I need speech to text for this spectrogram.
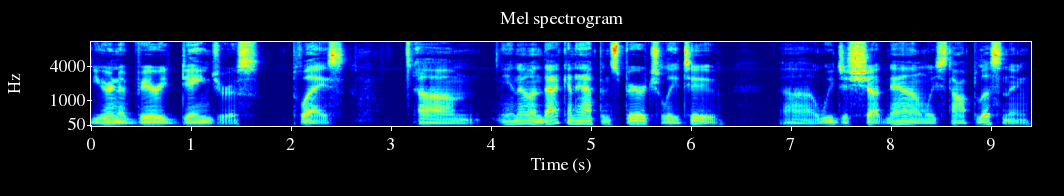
you're in a very dangerous place. Um, you know, and that can happen spiritually too. Uh, we just shut down, we stop listening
